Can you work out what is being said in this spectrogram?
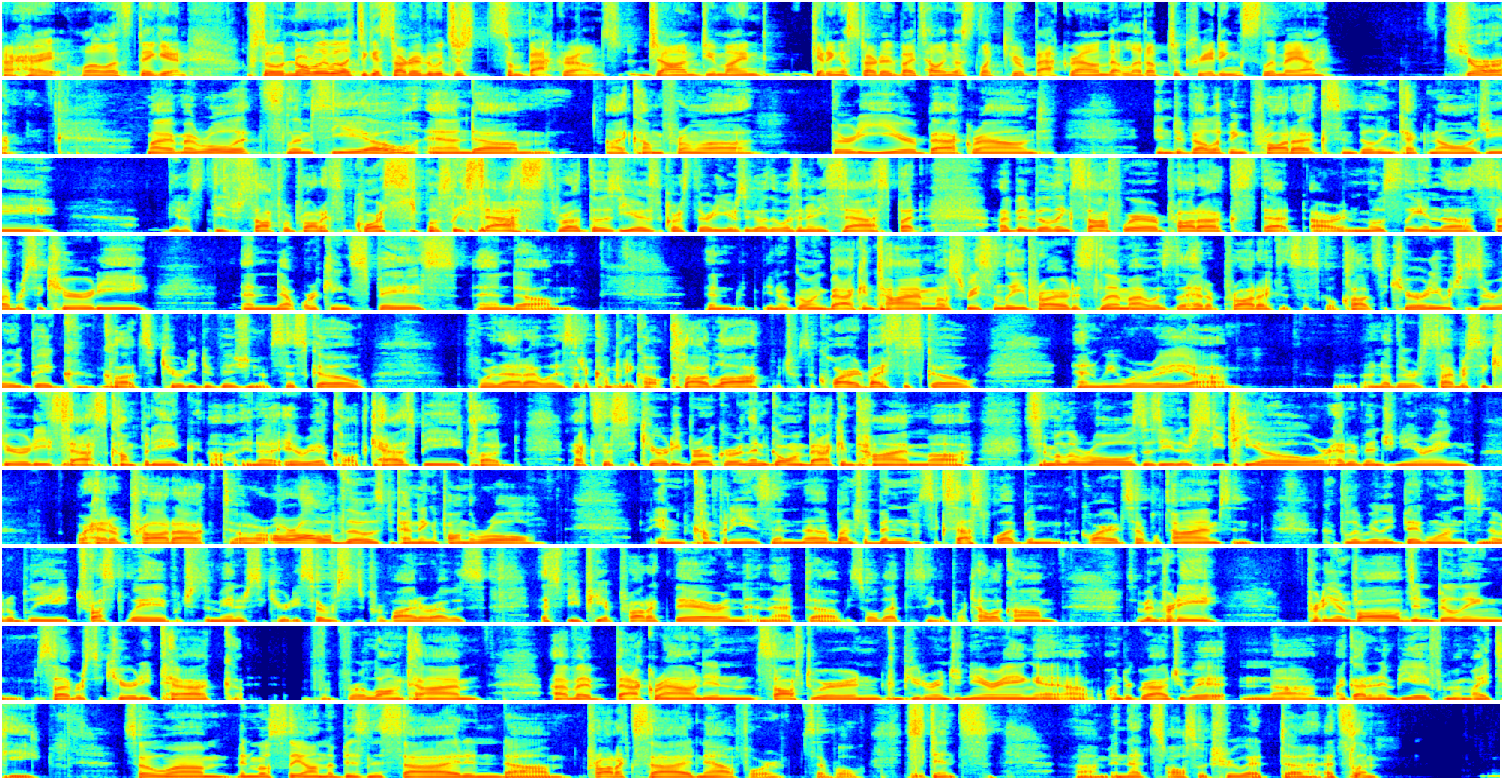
All right. Well, let's dig in. So, normally we like to get started with just some backgrounds. John, do you mind getting us started by telling us like your background that led up to creating Slim AI? Sure. My my role at Slim CEO, and um, I come from a 30 year background in developing products and building technology. You know, these are software products, of course, mostly SaaS throughout those years. Of course, 30 years ago, there wasn't any SaaS, but I've been building software products that are mostly in the cybersecurity and networking space. And um, and you know going back in time most recently prior to slim i was the head of product at cisco cloud security which is a really big cloud security division of cisco. Before that i was at a company called cloudlock which was acquired by cisco. And we were a uh, another cybersecurity SaaS company uh, in an area called CASB, Cloud Access Security Broker. And then going back in time, uh, similar roles as either CTO or head of engineering or head of product or, or all of those, depending upon the role in companies, and a bunch have been successful. I've been acquired several times, and a couple of really big ones, notably TrustWave, which is a managed security services provider. I was SVP of product there, and, and that uh, we sold that to Singapore Telecom. So I've been pretty pretty involved in building cybersecurity tech for, for, a long time. I have a background in software and computer engineering, uh, undergraduate, and uh, I got an MBA from MIT. So, um, been mostly on the business side and um, product side now for several stints, um, and that's also true at uh, at Slim.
